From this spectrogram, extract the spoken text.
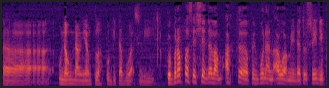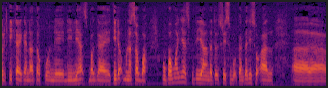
uh, undang-undang yang telah pun kita buat sendiri? Beberapa session dalam akta perhimpunan awam ni Datuk Seri dipertikaikan ataupun di, dilihat sebagai tidak munasabah. Umpamanya seperti yang Datuk Seri sebutkan tadi soal uh,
